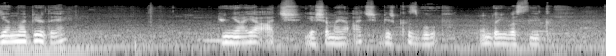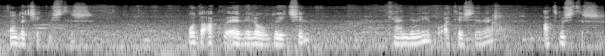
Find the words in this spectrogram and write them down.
Yanına bir de dünyaya aç, yaşamaya aç bir kız bulup onu da yuvasını yıkıp onu da çekmiştir. O da aklı evvel olduğu için kendini bu ateşlere atmıştır.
